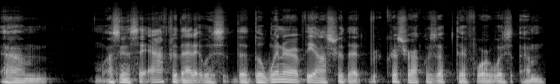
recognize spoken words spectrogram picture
um, I was going to say after that, it was the, the winner of the Oscar that Chris Rock was up there for was um,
